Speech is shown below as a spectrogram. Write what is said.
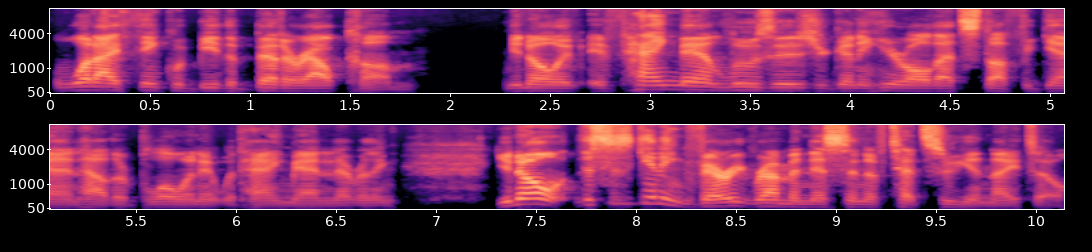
what I think would be the better outcome you know, if, if Hangman loses, you're going to hear all that stuff again, how they're blowing it with Hangman and everything. You know, this is getting very reminiscent of Tetsuya Naito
